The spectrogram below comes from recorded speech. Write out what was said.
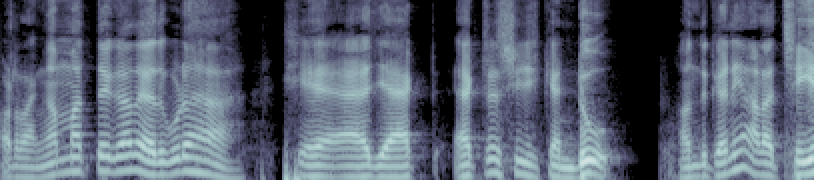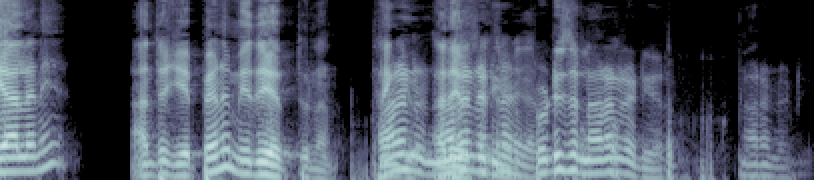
ఆవిడ రంగమ్మత్తే కాదు అది కూడా as act actress she can do. అందుకని అలా చేయాలని అంత చెప్పాను మీతో చెప్తున్నాను. ప్రొడ్యూసర్ నారాయణ రెడ్డి గారు. నారాయణ రెడ్డి గారు.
